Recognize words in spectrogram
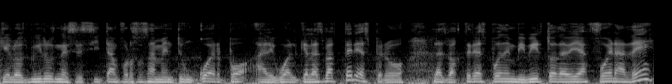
que los virus necesitan forzosamente un cuerpo, al igual que las bacterias, pero las bacterias pueden vivir todavía fuera de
